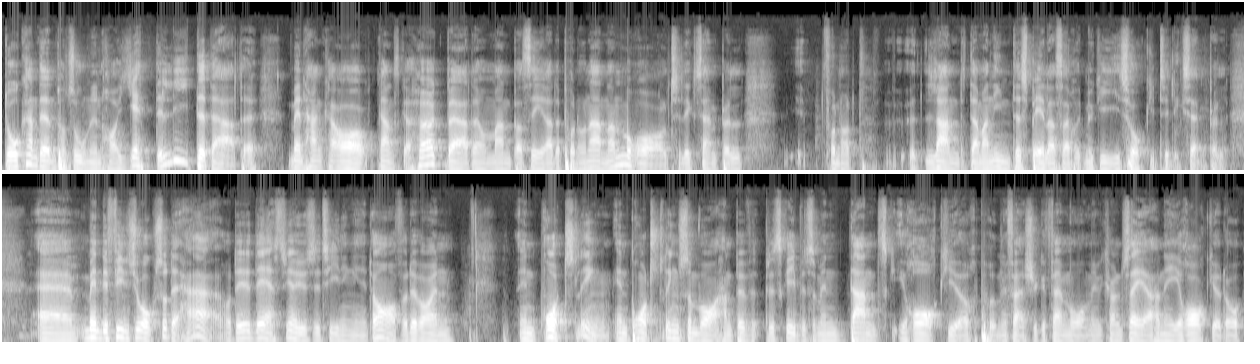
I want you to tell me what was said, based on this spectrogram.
då kan den personen ha jättelite värde, men han kan ha ganska högt värde om man baserar det på någon annan moral, till exempel från något land där man inte spelar särskilt mycket ishockey till exempel. Eh, men det finns ju också det här, och det läste jag just i tidningen idag, för det var en, en brottsling, en brottsling som var, han beskrivs som en dansk irakier på ungefär 25 år, men vi kan säga att han är irakier då,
